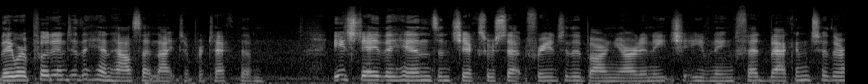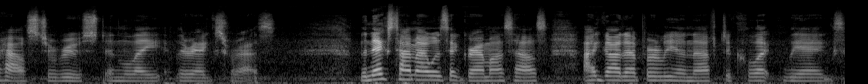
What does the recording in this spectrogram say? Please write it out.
They were put into the hen house at night to protect them. Each day the hens and chicks were set free into the barnyard, and each evening fed back into their house to roost and lay their eggs for us. The next time I was at Grandma's house, I got up early enough to collect the eggs.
